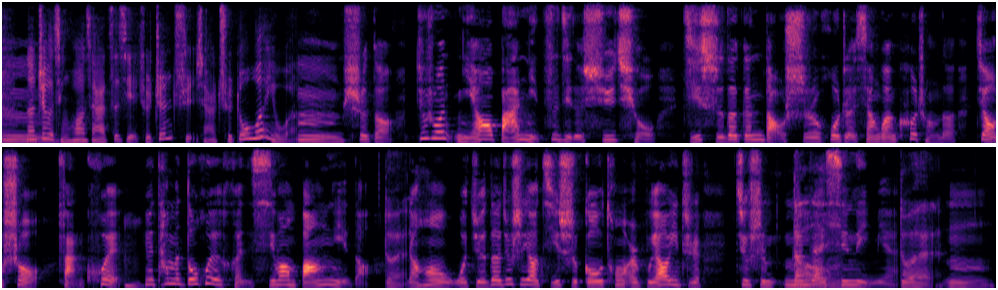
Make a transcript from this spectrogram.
嗯，那这个情况下自己也去争取一下，去多问一问。嗯，是的，就是说你要把你自己的需求及时的跟导师或者相关课程的教授反馈，嗯，因为他们都会很希望帮你的。对，然后我觉得就是要及时沟通，而不要一直。就是闷在心里面，对，嗯，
